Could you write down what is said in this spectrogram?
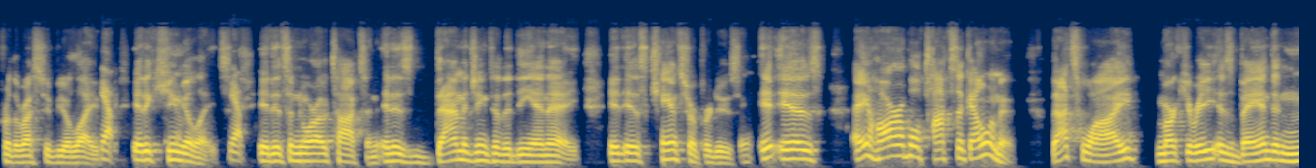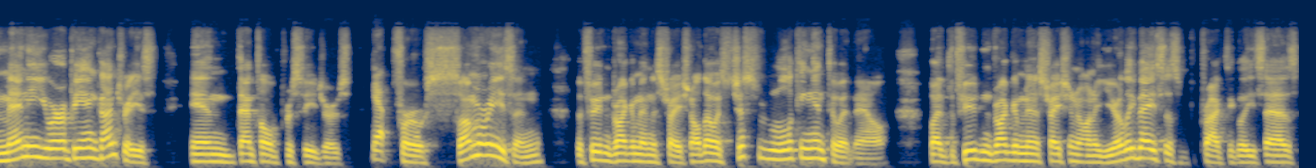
for the rest of your life. Yep. It accumulates. Yep. It is a neurotoxin. It is damaging to the DNA. It is cancer producing. It is a horrible toxic element. That's why mercury is banned in many European countries in dental procedures. Yep. For some reason, the Food and Drug Administration, although it's just looking into it now, but the Food and Drug Administration on a yearly basis practically says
